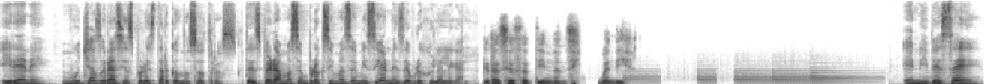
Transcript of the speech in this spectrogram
Irene, muchas gracias por estar con nosotros. Te esperamos en próximas emisiones de Brújula Legal. Gracias a ti, Nancy. Buen día. En IDC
